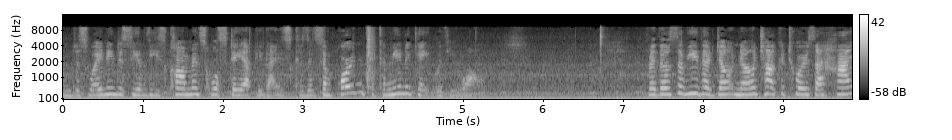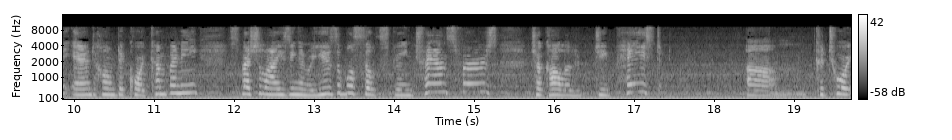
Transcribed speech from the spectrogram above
I'm just waiting to see if these comments will stay up, you guys, because it's important to communicate with you all. For those of you that don't know, Chalk Couture is a high-end home decor company specializing in reusable silkscreen transfers, Chalkology paste, um, couture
